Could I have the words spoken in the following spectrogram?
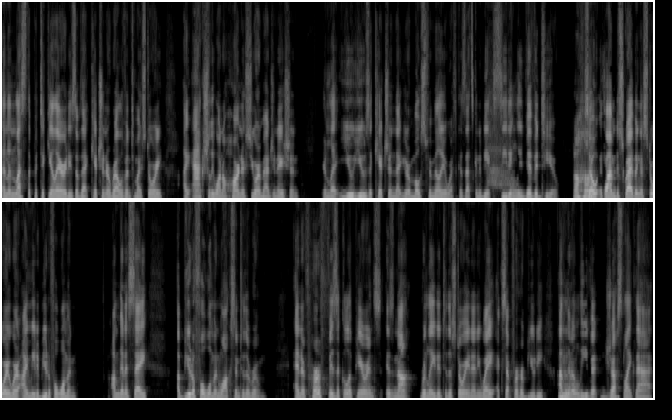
And unless the particularities of that kitchen are relevant to my story, I actually want to harness your imagination and let you use a kitchen that you're most familiar with because that's going to be exceedingly vivid to you. Uh-huh. So if I'm describing a story where I meet a beautiful woman, I'm going to say a beautiful woman walks into the room. And if her physical appearance is not related to the story in any way except for her beauty. Mm-hmm. I'm going to leave it just like that.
